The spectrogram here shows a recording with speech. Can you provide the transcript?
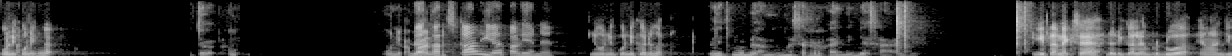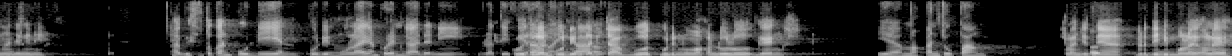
unik-unik nggak? Unik apaan? Datar sekali ya kalian ya. Yang unik-unik ada nggak? itu gue bilang ini seru kan ini biasa aja Kita next ya dari kalian berdua yang anjing-anjing ini. Habis itu kan Pudin. Pudin mulai kan Pudin nggak ada nih. Berarti Vira Kebetulan Pudin tadi cabut, Pudin mau makan dulu, gengs. Iya makan cupang. Selanjutnya berarti dimulai oleh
